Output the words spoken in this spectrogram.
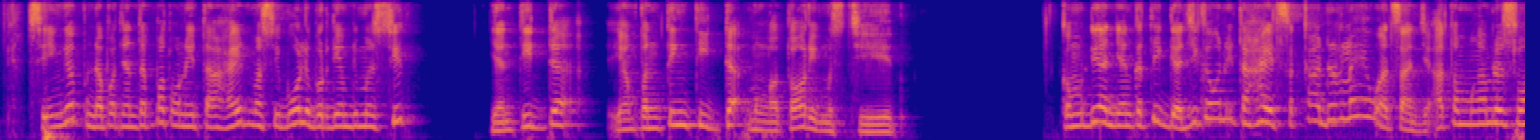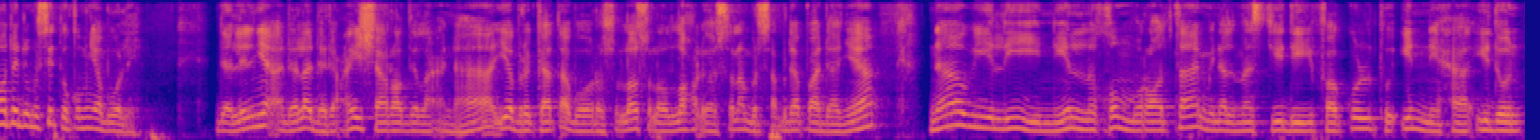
Sehingga pendapat yang tepat wanita haid masih boleh berdiam di masjid yang tidak yang penting tidak mengotori masjid. Kemudian yang ketiga, jika wanita haid sekadar lewat saja atau mengambil sesuatu di masjid hukumnya boleh. Dalilnya adalah dari Aisyah radhiyallahu anha, ia berkata bahwa Rasulullah shallallahu alaihi wasallam bersabda padanya, "Nawilinil khumrata minal masjidi fakultu inni haidun."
